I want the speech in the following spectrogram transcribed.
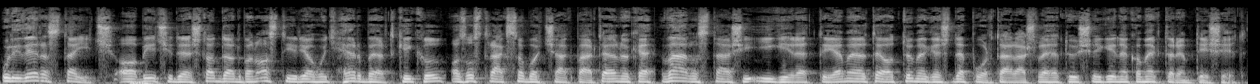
Oliver Stajic a Bécsi de Standardban azt írja, hogy Herbert Kickl, az osztrák szabadságpárt elnöke választási ígéretté emelte a tömeges deportálás lehetőségének a megteremtését.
